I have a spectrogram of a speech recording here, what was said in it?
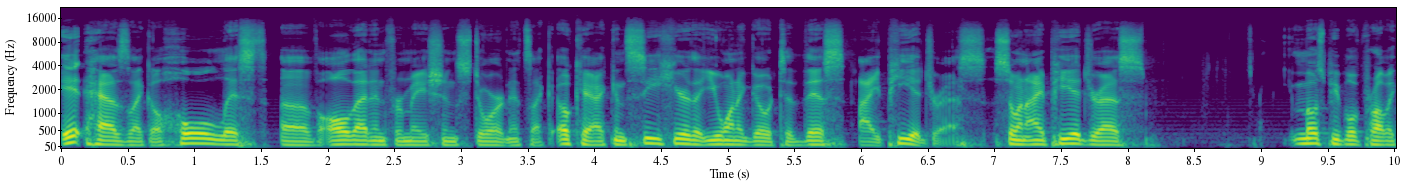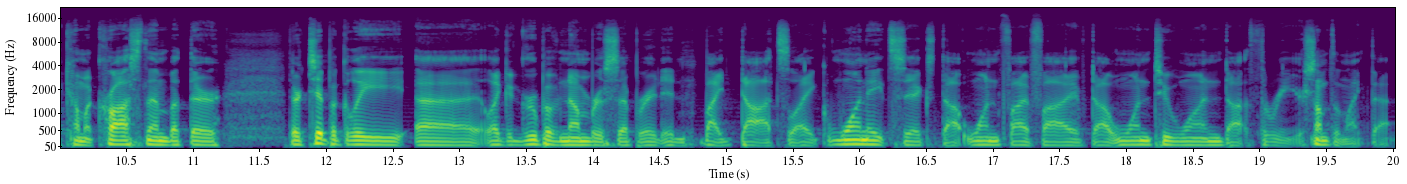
it has like a whole list of all that information stored, and it's like, okay, I can see here that you want to go to this IP address. So an IP address, most people have probably come across them, but they're they're typically uh, like a group of numbers separated by dots, like 186.155.121.3 or something like that.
